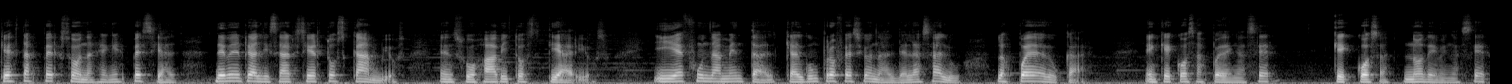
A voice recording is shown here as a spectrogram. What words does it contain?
que estas personas en especial deben realizar ciertos cambios en sus hábitos diarios y es fundamental que algún profesional de la salud los pueda educar en qué cosas pueden hacer, qué cosas no deben hacer,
